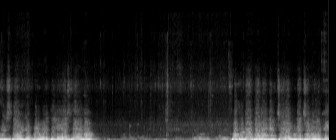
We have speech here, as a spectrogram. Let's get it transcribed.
పెంచుతామని చెప్పని కూడా తెలియజేస్తా ఉన్నాం. ఒకటో తారీఖు నుంచి అన్ని చెరువులకి.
